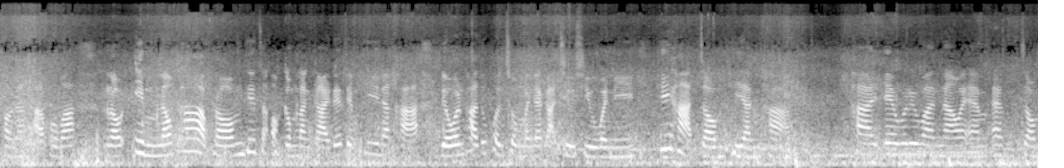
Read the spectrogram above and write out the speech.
เขานะคะ เพราะว่าเราอิ่มแล้วค่ะพร้อมที่จะออกกำลังกายได้เต็มที่นะคะ เดี๋ยววันพาทุกคนชมบรรยากาศชิลๆวันนี้ ที่หาดจอมเทียนค่ะ Hi everyone now I am at Jom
